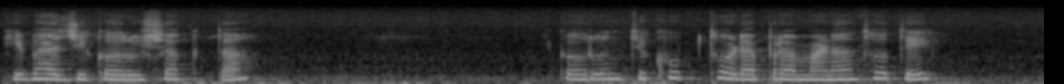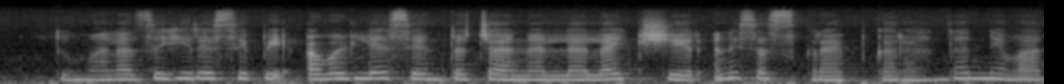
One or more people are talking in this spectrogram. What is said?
ही भाजी करू शकता. करून ती खूप थोड्या प्रमाणात होते. तुम्हाला जर ही रेसिपी आवडली असेल तर चॅनलला लाईक शेअर आणि सबस्क्राईब करा. धन्यवाद.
